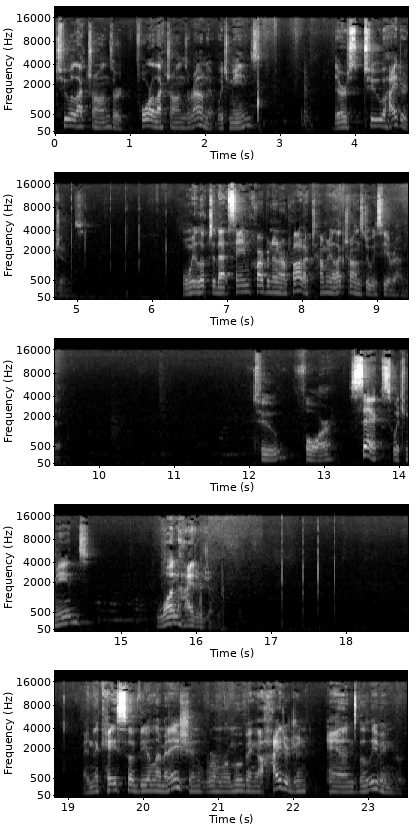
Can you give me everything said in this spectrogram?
two electrons or four electrons around it, which means there's two hydrogens. When we look to that same carbon in our product, how many electrons do we see around it? Two, four, six, which means one hydrogen. In the case of the elimination, we're removing a hydrogen and the leaving group.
